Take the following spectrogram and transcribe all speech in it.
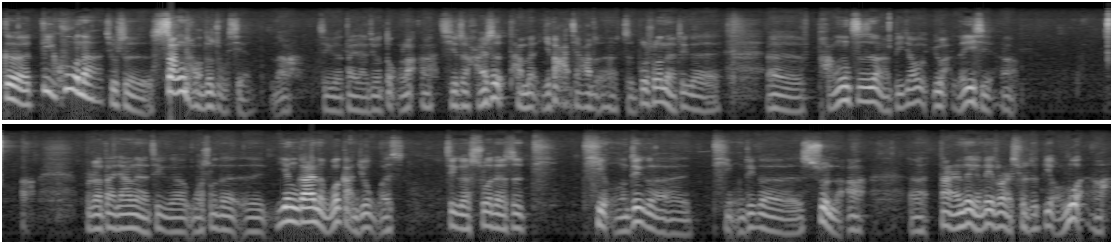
个帝喾呢，就是商朝的祖先啊。这个大家就懂了啊。其实还是他们一大家子，只不过说呢，这个呃旁支啊比较远了一些啊啊。不知道大家呢，这个我说的呃，应该呢，我感觉我这个说的是挺挺这个挺这个顺了啊。呃，当然那个那段确实比较乱啊，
